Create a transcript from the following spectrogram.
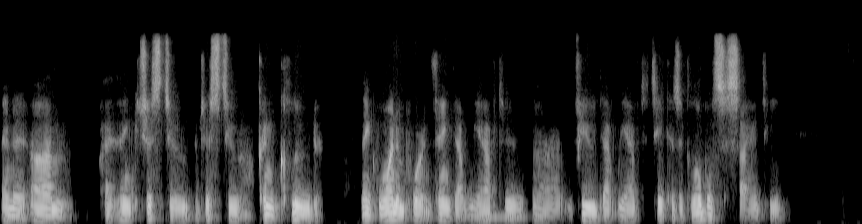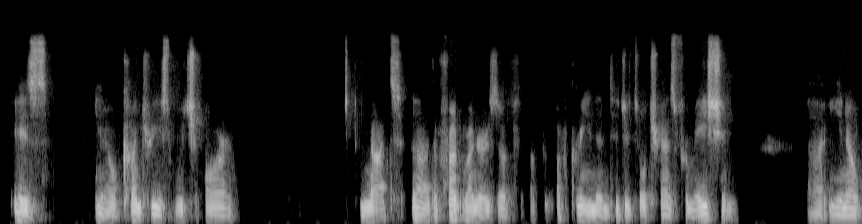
And um, I think just to just to conclude, I think one important thing that we have to uh, view that we have to take as a global society is, you know, countries which are not uh, the front runners of, of, of, green and digital transformation uh, you know,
